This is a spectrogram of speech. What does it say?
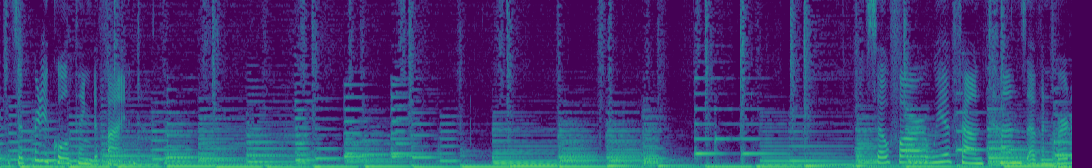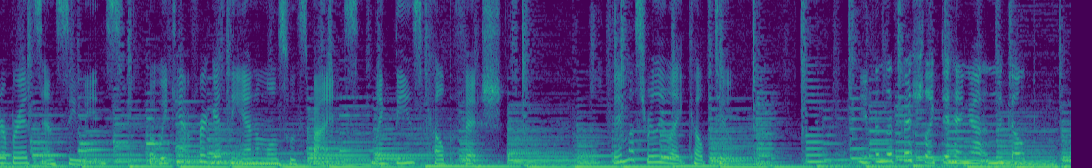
It's a pretty cool thing to find. So far, we have found tons of invertebrates and seaweeds, but we can't forget the animals with spines, like these kelp fish. They must really like kelp too. Even the fish like to hang out in the kelp.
